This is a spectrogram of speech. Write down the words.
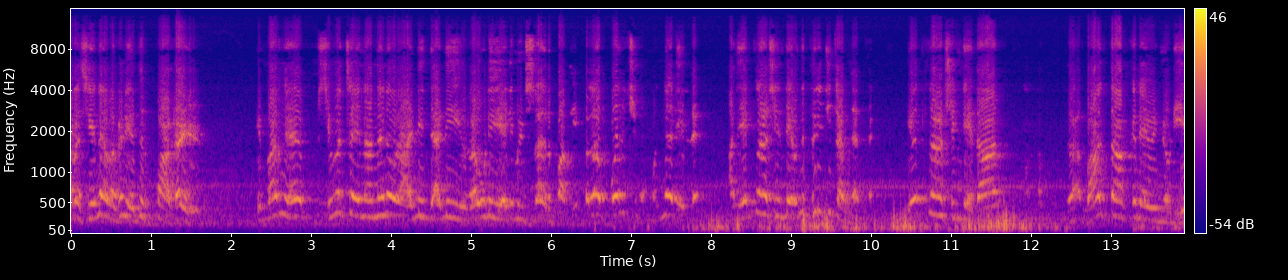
அரசியலை அவர்கள் எதிர்ப்பார்கள். இப்பாருங்க சிவசேனான்னு ஒரு அடி தடி ரவுடி எலிமெண்ட்ஸ் தான் இருப்பாங்க. இப்பெல்லாம் போயிடுச்சு முன்னாடி இல்லை. அது ஏக்நாத் சிண்டே வந்து பிரிச்சுட்டாங்க. ஏக்நாத் சிண்டே தான் பால் தாக்கரேவினுடைய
